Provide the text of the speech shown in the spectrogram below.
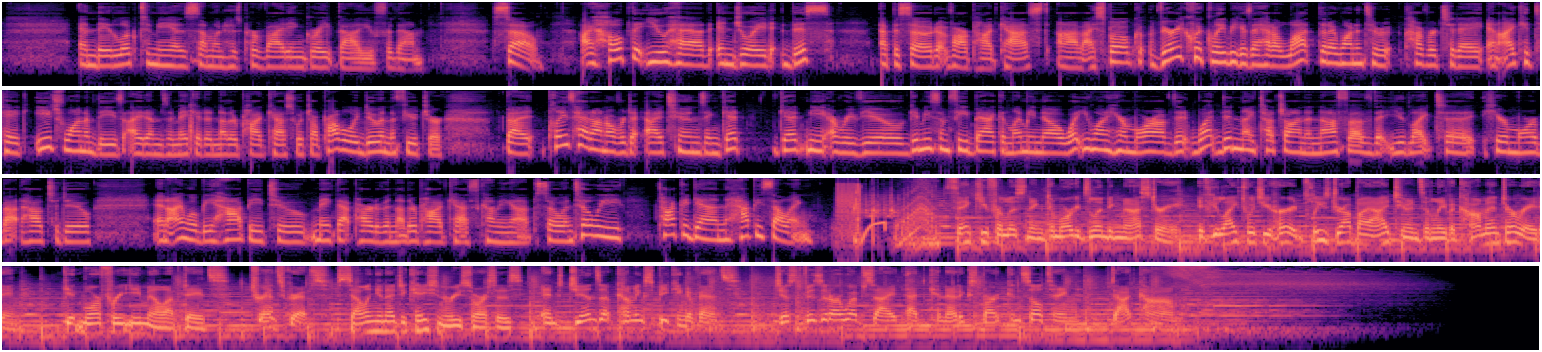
And they look to me as someone who's providing great value for them. So, I hope that you have enjoyed this episode of our podcast. Um, I spoke very quickly because I had a lot that I wanted to cover today, and I could take each one of these items and make it another podcast, which I'll probably do in the future. But please head on over to iTunes and get get me a review, give me some feedback, and let me know what you want to hear more of. Did, what didn't I touch on enough of that you'd like to hear more about how to do? And I will be happy to make that part of another podcast coming up. So until we Talk again. Happy selling. Thank you for listening to Mortgage Lending Mastery. If you liked what you heard, please drop by iTunes and leave a comment or rating. Get more free email updates, transcripts, selling and education resources, and Jen's upcoming speaking events. Just visit our website at kineticsparkconsulting.com.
